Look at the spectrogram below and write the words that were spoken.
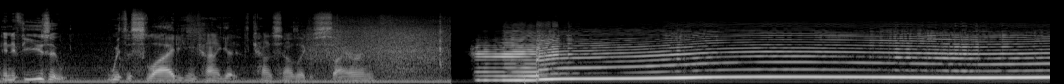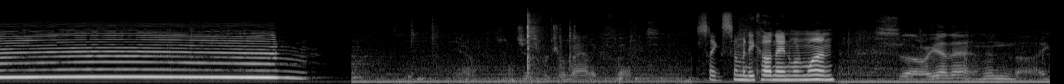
and if you use it with a slide, you can kind of get. It kind of sounds like a siren. You know, just for dramatic effect. it's like somebody called 911? So yeah, that, and then I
